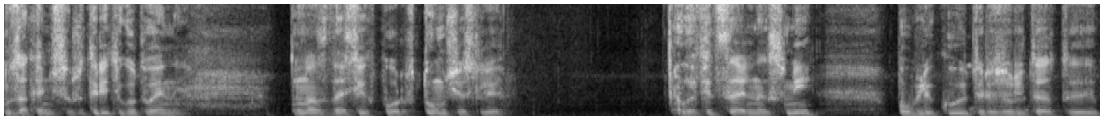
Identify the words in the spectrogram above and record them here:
ну, заканчивается уже третий год войны. У нас до сих пор, в том числе в официальных СМИ, публикуют результаты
